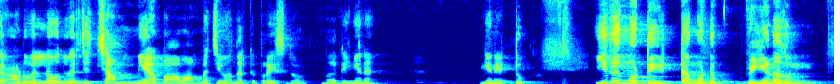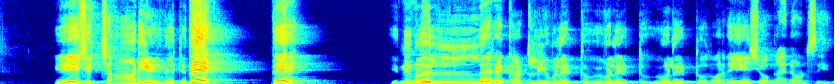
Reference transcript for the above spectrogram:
കാണുമല്ലോ എന്ന് വിചാരിച്ച് ചമ്മി ആ പാവം അമ്മച്ചി വന്നിട്ട് പ്രൈസ് പ്രൈസിലോ എന്നിട്ട് ഇങ്ങനെ ഇങ്ങനെ ഇട്ടു. ഇതങ്ങോട്ട് ഇട്ടങ്ങോട്ട് വീണതും യേശു ചാടി എഴുന്നേറ്റ് ദേ ദേ നിങ്ങളെല്ലാവരെക്കാട്ടിലും ഇവളിട്ടു ഇവളിട്ടു ഇവളെ ഇട്ടു ഇവളെ ഇട്ടു എന്ന് പറഞ്ഞ യേശു അങ്ങ് അനൗൺസ് ചെയ്തു.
